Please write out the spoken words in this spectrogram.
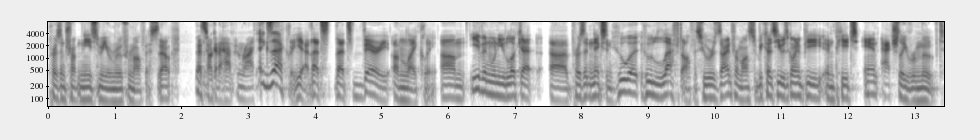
President Trump needs to be removed from office. Now, That's not going to happen, right? Exactly. Yeah, that's that's very unlikely. Um, even when you look at uh, President Nixon, who uh, who left office, who resigned from office because he was going to be impeached and actually removed.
